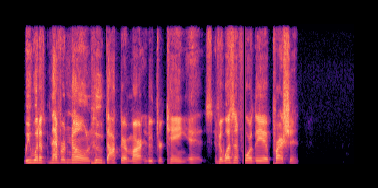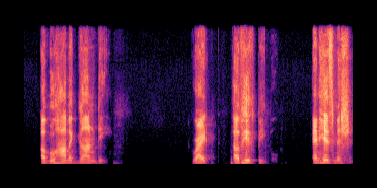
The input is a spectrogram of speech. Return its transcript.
we would have never known who Dr. Martin Luther King is. If it wasn't for the oppression of Muhammad Gandhi, right, of his people and his mission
